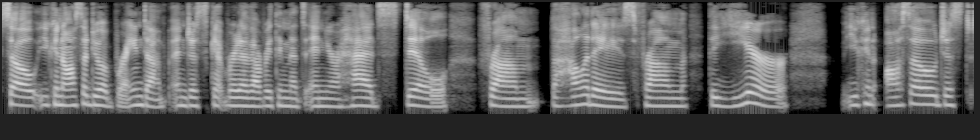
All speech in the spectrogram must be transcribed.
So you can also do a brain dump and just get rid of everything that's in your head still from the holidays, from the year. You can also just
